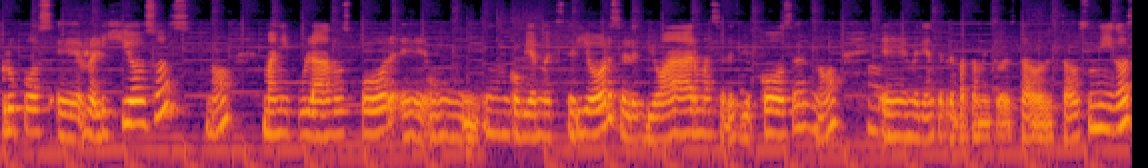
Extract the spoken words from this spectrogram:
Grupos eh, religiosos, ¿no? Manipulados por eh, un, gobierno exterior, se les dio armas, se les dio cosas, ¿no? Ah. Eh, mediante el Departamento de Estado de Estados Unidos.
